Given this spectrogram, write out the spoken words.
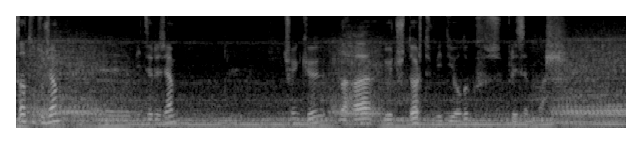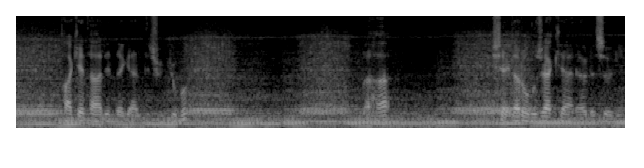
Kısa tutacağım. Ee, bitireceğim. Çünkü daha 3-4 videoluk sürprizim var. Paket halinde geldi çünkü bu. Daha şeyler olacak yani öyle söyleyeyim.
